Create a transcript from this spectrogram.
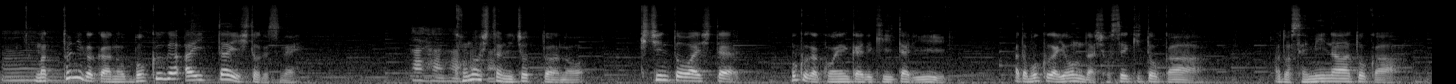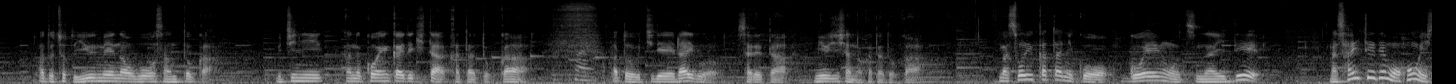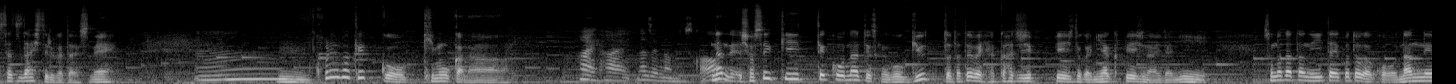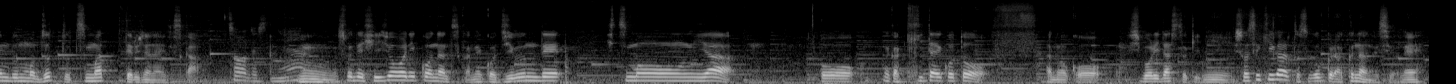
うん。まあ、とにかくあの僕が会いたい人ですね、この人にちょっとあのきちんとお会いしたい。僕が講演会で聞いたりあと僕が読んだ書籍とかあとセミナーとかあとちょっと有名なお坊さんとかうちにあの講演会で来た方とかはい。あとうちでライブをされたミュージシャンの方とか、まあ、そういう方にこうご縁をつないで、まあ、最低でも本一冊出してる方ですね、うーん。うん、これは結構肝かな。はいはい。なぜなんですか？なんで書籍ってこうなんていうんですかこうギュッと例えば180ページとか200ページの間にその方の言いたいことがこう何年分もずっと詰まってるじゃないですか、そうですうね、ん、それで非常にこうなんですかねこう自分で質問やこうなんか聞きたいことをあのこう絞り出すときに書籍があるとすごく楽なんですよね。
